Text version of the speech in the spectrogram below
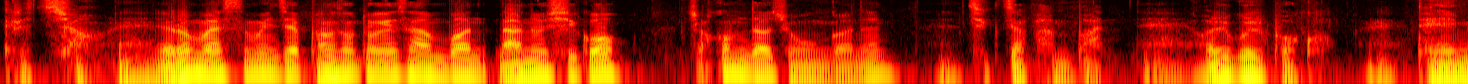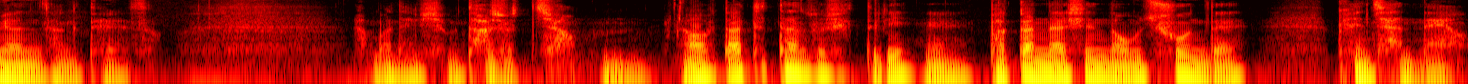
그렇죠. 예, 이런 말씀은 이제 방송 통해서 한번 나누시고 조금 더 좋은 거는 예, 직접 한번 예, 얼굴 보고 예, 대면 상태에서 한번 해주시면 더 좋죠. 음, 어, 따뜻한 소식들이 예, 바깥 날씨는 너무 추운데 괜찮네요.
